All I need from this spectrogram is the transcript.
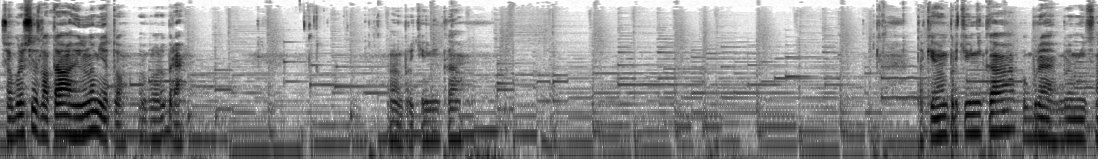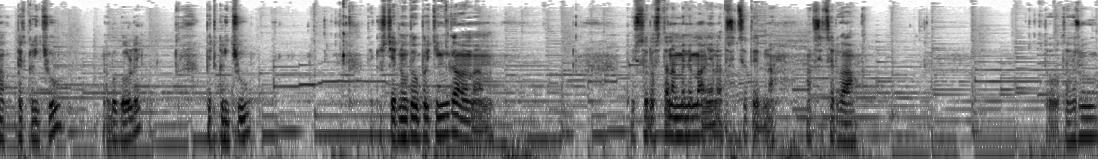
Třeba bude ještě zlatá, hýlne mě to, to by bylo dobré. Máme protivníka. Taky mám protivníka, pak bude, bude mít snad pět klíčů, nebo goldy. Pět klíčů. Tak ještě jednou toho protivníka mám. To už se dostane minimálně na 31, na 32. To otevřu,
